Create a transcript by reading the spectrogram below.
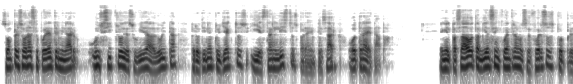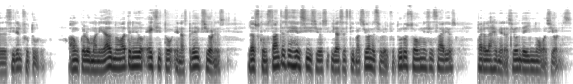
Son personas que pueden terminar un ciclo de su vida adulta, pero tienen proyectos y están listos para empezar otra etapa. En el pasado también se encuentran los esfuerzos por predecir el futuro. Aunque la humanidad no ha tenido éxito en las predicciones, los constantes ejercicios y las estimaciones sobre el futuro son necesarios para la generación de innovaciones.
